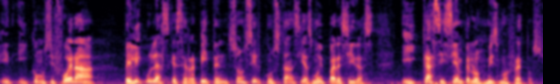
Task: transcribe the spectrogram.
y como si fuera películas que se repiten, son circunstancias muy parecidas y casi siempre los mismos retos.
